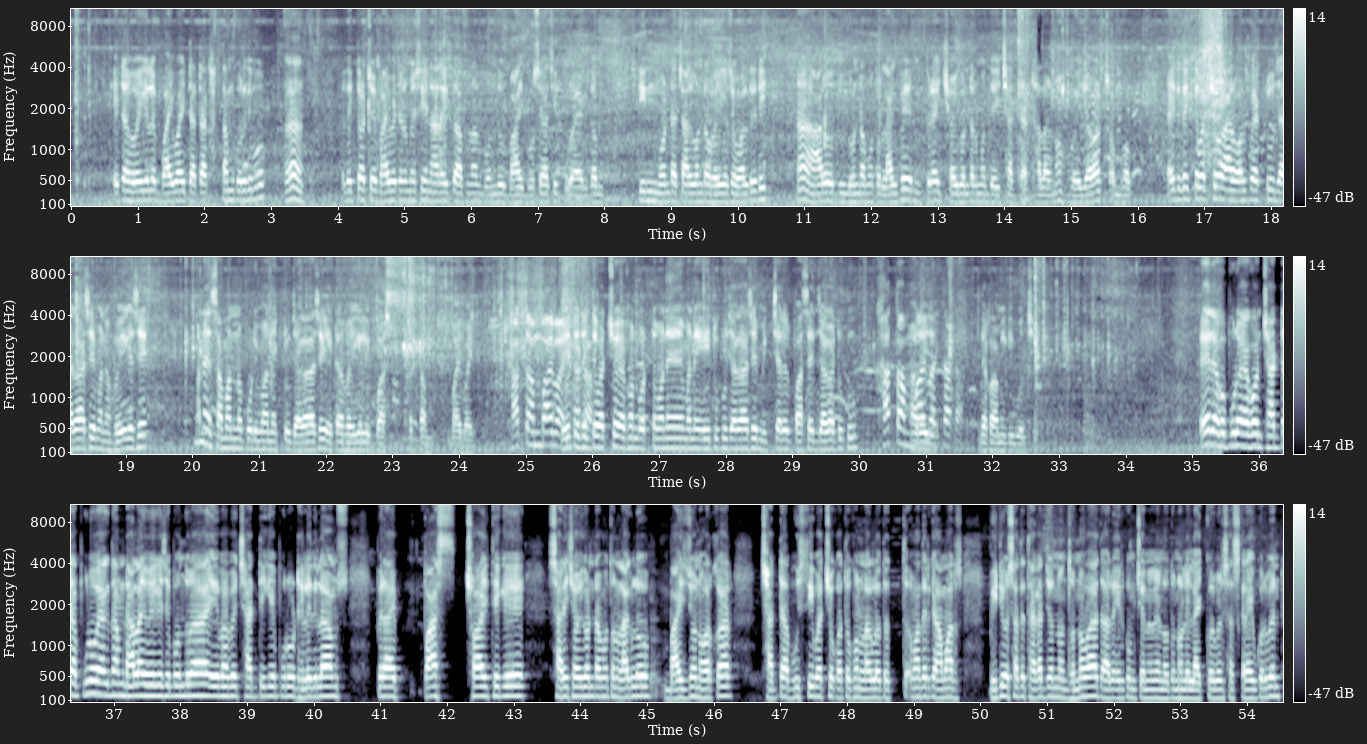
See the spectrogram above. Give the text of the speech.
এটা হয়ে গেলে বাই বাই টাটা, খাতাম করে দেবো। হ্যাঁ? দেখতে পাচ্ছ ভাইবেটার মেশিন আর এই তো আপনার বন্ধু ভাই বসে আছি, পুরো একদম তিন ঘণ্টা, চার ঘণ্টা হয়ে গেছে অলরেডি হ্যাঁ আরও দুই ঘণ্টা মতো লাগবে, প্রায় ছয় ঘণ্টার মধ্যে এই ছাদটা ঢালানো হয়ে যাওয়া সম্ভব। এই তো দেখতে পাচ্ছ, আর অল্প একটু জায়গা আছে মানে হয়ে গেছে। মানে সামান্য পরিমাণ একটু জায়গা আছে, এটা হয়ে গেলে বাস, খতম বাই বাই খাতাম বাই বাই এই তো দেখতে পাচ্ছ এখন বর্তমানে মানে এইটুকু জায়গা আছে মিক্সচারের পাশের জায়গাটুকু। খাতাম বাই বাই টাটা। দেখো আমি কি বলছি। এই দেখো পুরো এখন ছাদটা পুরো একদম ঢালাই হয়ে গেছে বন্ধুরা। এভাবে ছাদটিকে পুরো ঢেলে দিলাম প্রায় পাঁচ ছয় থেকে সাড়ে ছয় ঘণ্টা মতন লাগল, বাইশ জন ওয়ার্কার ছাড়টা বুঝতেই পারছ কতক্ষণ লাগল। তো তোমাদেরকে আমার ভিডিওর সাথে থাকার জন্য ধন্যবাদ, আর এরকম চ্যানেলে নতুন হলে লাইক করবেন সাবস্ক্রাইব করবেন।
